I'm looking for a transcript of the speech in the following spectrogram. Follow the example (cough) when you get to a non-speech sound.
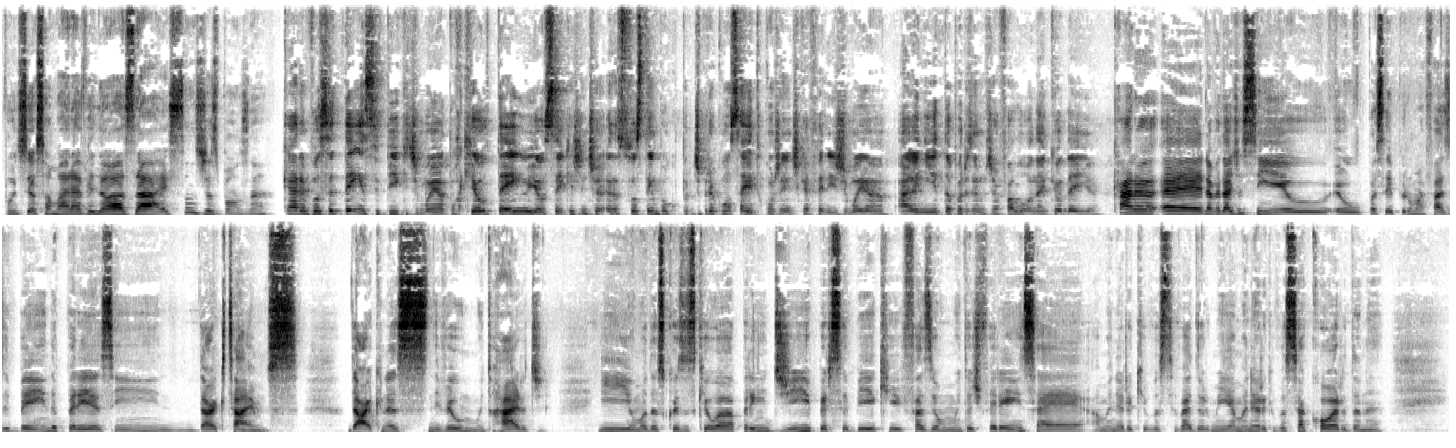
Bom dia, sua maravilhosa. Esses são os dias bons, né? Cara, você tem esse pique de manhã porque eu tenho e eu sei que a gente, as pessoas têm um pouco de preconceito com gente que é feliz de manhã. A Anitta, por exemplo, já falou, né, que odeia. Cara, é, na verdade, assim, eu, eu passei por uma fase bem deprê, assim Dark Times. Darkness, nível muito hard. E uma das coisas que eu aprendi e percebi que faziam muita diferença é a maneira que você vai dormir e a maneira que você acorda, né?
